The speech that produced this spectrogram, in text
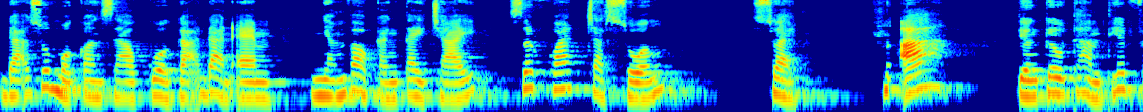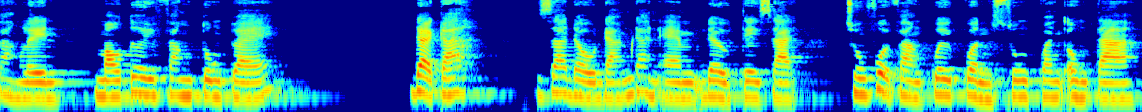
đã rút một con dao của gã đàn em nhắm vào cánh tay trái, dứt khoát chặt xuống. Xoẹt! Á! Tiếng kêu thảm thiết vang lên, máu tươi văng tung tóe. Đại ca! Ra đầu đám đàn em đều tê dại, chúng vội vàng quây quần xung quanh ông ta.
